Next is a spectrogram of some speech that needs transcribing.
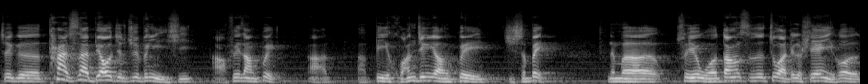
这个碳十三标记的聚苯乙烯啊非常贵啊啊，比黄金要贵几十倍。那么，所以我当时做完这个实验以后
